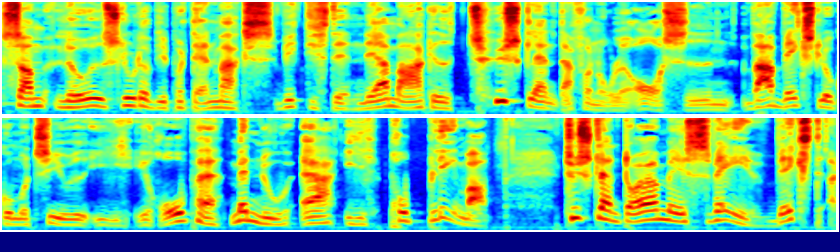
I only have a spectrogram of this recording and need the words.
Som lovet slutter vi på Danmarks vigtigste nærmarked, Tyskland, der for nogle år siden var vækstlokomotivet i Europa, men nu er i problemer. Tyskland døjer med svag vækst, og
